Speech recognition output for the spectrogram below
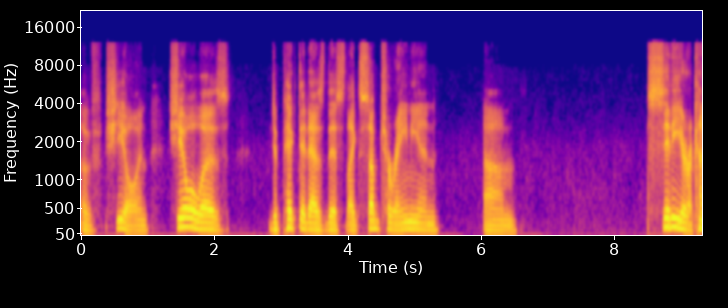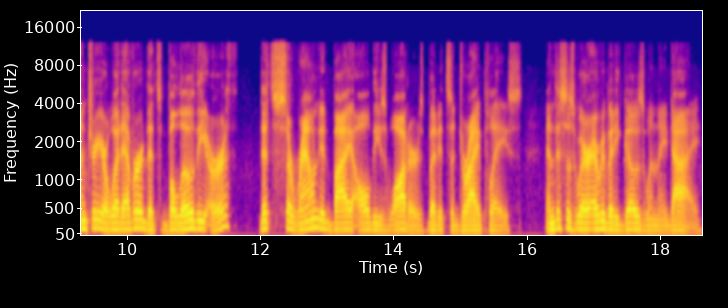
of Sheol, and Sheol was depicted as this like subterranean um, city or a country or whatever that's below the earth that's surrounded by all these waters, but it's a dry place. And this is where everybody goes when they die.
